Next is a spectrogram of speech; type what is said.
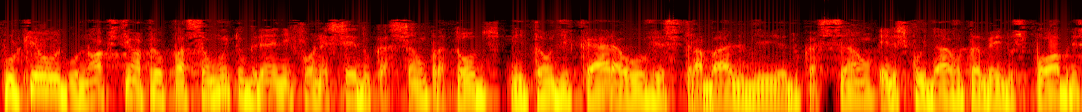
Porque o, o Knox tinha uma preocupação muito grande em fornecer educação para todos, então de cara houve esse trabalho de educação. Eles cuidavam também dos pobres.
